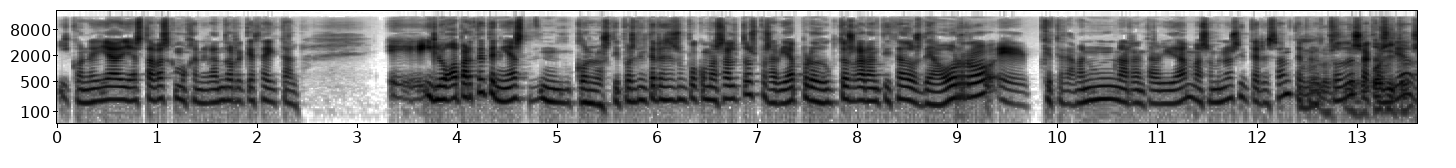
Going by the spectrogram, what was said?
y con ella ya estabas como generando riqueza y tal. Eh, y luego aparte tenías, mm, con los tipos de intereses un poco más altos, pues había productos garantizados de ahorro eh, que te daban una rentabilidad más o menos interesante, pero todo eso ha cambiado.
